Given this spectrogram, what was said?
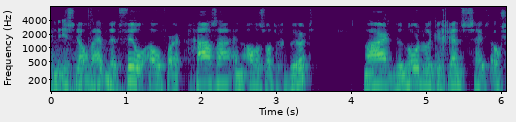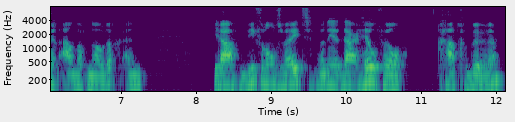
in Israël. We hebben het veel over Gaza en alles wat er gebeurt. Maar de noordelijke grens heeft ook zijn aandacht nodig. En ja, wie van ons weet wanneer daar heel veel gaat gebeuren.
